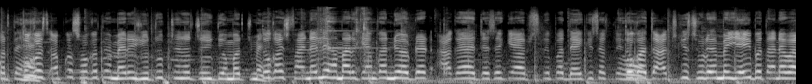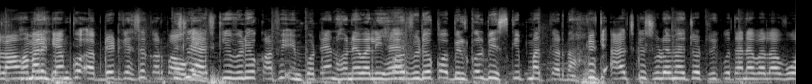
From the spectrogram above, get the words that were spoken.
करते हैं। तो गाइस आपका स्वागत है मेरे YouTube चैनल जोई गेमर्स में। तो गाइस फाइनली हमारे गेम का न्यू अपडेट आ गया है जैसे कि आप स्क्रीन पर देख ही सकते हो। तो गाइस आज की वीडियो में यही बताने वाला हूँ हमारे गेम को अपडेट कैसे कर पाओगे। इसलिए आज की वीडियो काफ़ी इम्पोर्टेंट होने वाली है। और वीडियो को बिल्कुल भी स्किप मत करना। क्योंकि आज की वीडियो में जो ट्रिक बताने वाला वो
